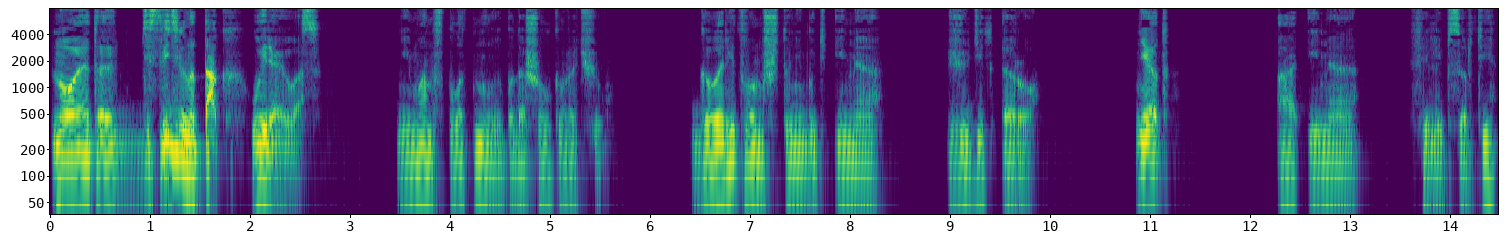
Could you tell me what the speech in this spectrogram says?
Но это действительно так, уверяю вас. Нейман вплотную подошел к врачу. Говорит вам что-нибудь имя Жюдит Эро? Нет. А имя Филипп Сорти?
